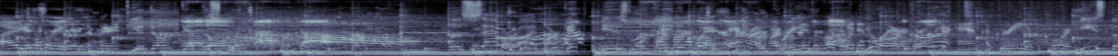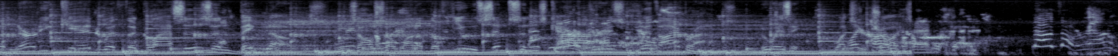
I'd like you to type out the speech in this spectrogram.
I Disagree, disagree. disagree. You don't It get the is square. Africa. The samurai market is located Samurai where? market. Samurai market is located You're where? correct. Japan? Agree, of course. He's the nerdy kid with the glasses and big nose. He's also one of the few Simpsons characters with eyebrows. Who is he? What's What your choice? No, it's not Ralph.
